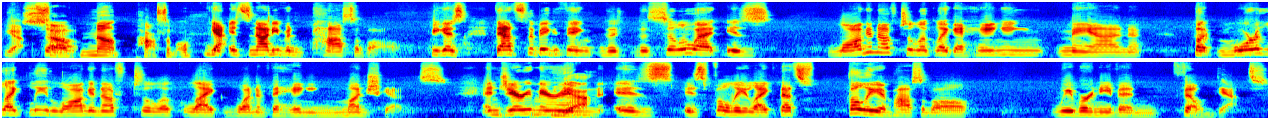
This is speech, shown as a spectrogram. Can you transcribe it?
Yeah. So- So, not possible. Yeah, it's not even possible because that's the big thing. the The silhouette is long enough to look like a hanging man, but more likely long enough to look like one of the hanging Munchkins. And Jerry Maren Yeah. is is fully like that's fully impossible. We weren't even filmed yet.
